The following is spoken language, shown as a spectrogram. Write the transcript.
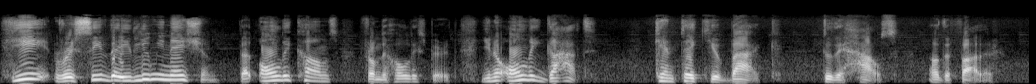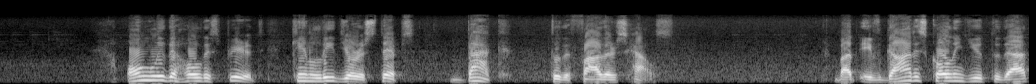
he received the illumination that only comes from the Holy Spirit. You know, only God can take you back to the house of the Father. Only the Holy Spirit can lead your steps back to the Father's house. But if God is calling you to that,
